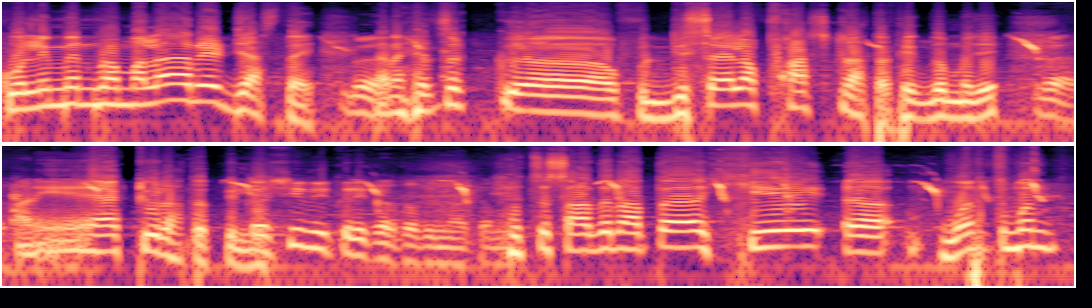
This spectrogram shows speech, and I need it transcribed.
कोलिंबियन ब्रह्माला रेट जास्त आहे. कारण ह्याचं दिसायला फास्ट राहतात एकदम म्हणजे. आणि ऍक्टिव्ह राहतात पिल्ले. कशी विक्री करता तुम्ही आता मग? ह्याचं साधारण आता हे वन टू मंथ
